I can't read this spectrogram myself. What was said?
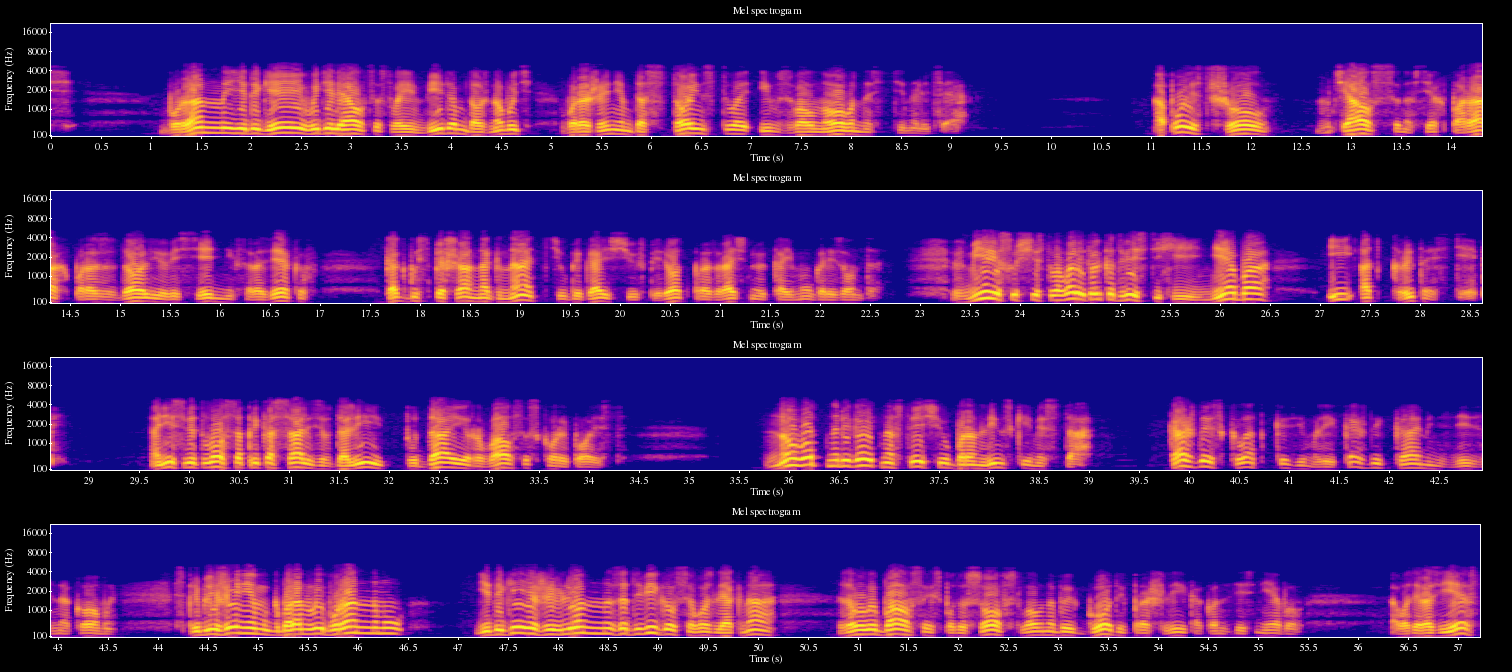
Буранный Едыгей выделялся своим видом, должно быть, выражением достоинства и взволнованности на лице. А поезд шел, мчался на всех парах по раздолью весенних саразеков, как бы спеша нагнать убегающую вперед прозрачную кайму горизонта. В мире существовали только две стихии — небо и открытая степь. Они светло соприкасались вдали, туда и рвался скорый поезд. Но вот набегают навстречу баранлинские места. Каждая складка земли, каждый камень здесь знакомы. С приближением к Баранлы-Буранному Едыгей оживленно задвигался возле окна, заулыбался из-под усов, словно бы годы прошли, как он здесь не был. А вот и разъезд.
